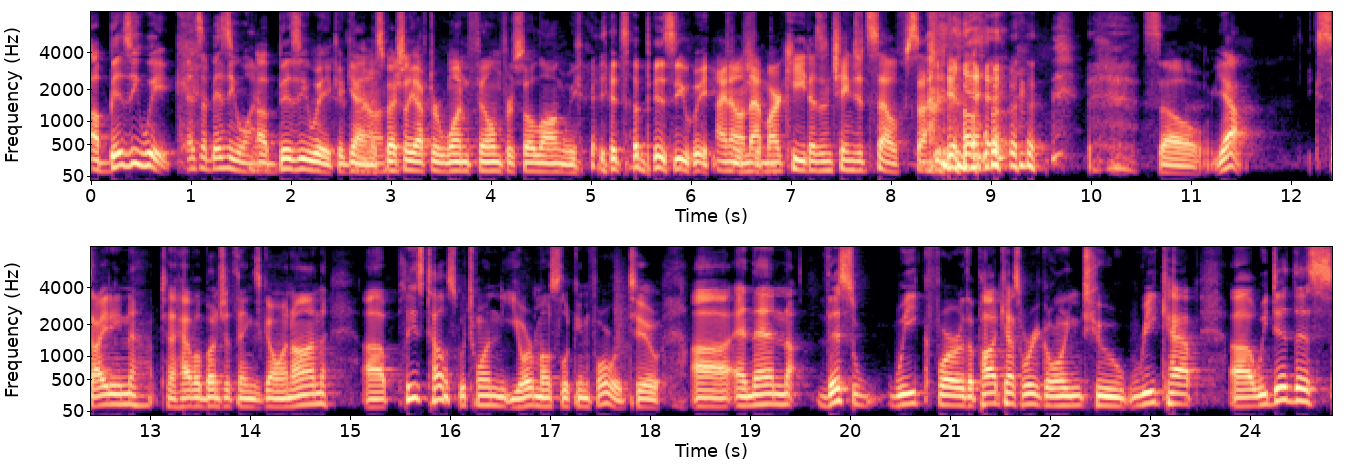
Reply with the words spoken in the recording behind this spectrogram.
a busy week It's a busy one. a busy week again, especially after one film for so long. We it's a busy week. I know for and that marquee doesn't change itself. So So yeah, exciting to have a bunch of things going on. Uh, please tell us which one you're most looking forward to. Uh, and then this week for the podcast, we're going to recap. Uh, we did this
